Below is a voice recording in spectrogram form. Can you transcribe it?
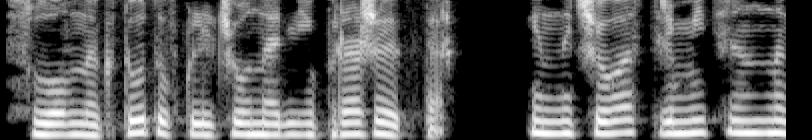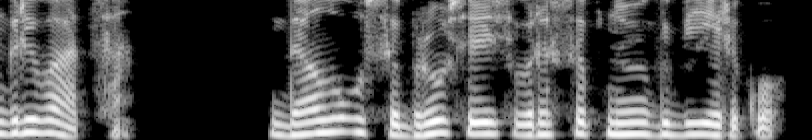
словно кто-то включил на дне прожектор, и начала стремительно нагреваться. Далусы бросились в рассыпную к берегу.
